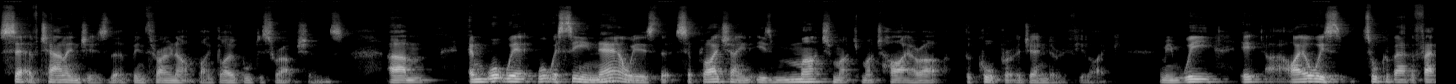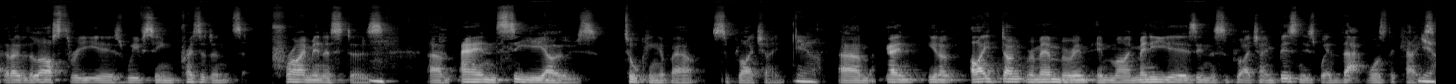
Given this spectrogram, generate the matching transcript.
set of challenges that have been thrown up by global disruptions. Um, and what we're what we're seeing now is that supply chain is much, much, much higher up the corporate agenda, if you like. I mean, we. It, I always talk about the fact that over the last three years, we've seen presidents, prime ministers, mm. um, and CEOs talking about supply chain. Yeah. Um, and, you know, I don't remember in, in my many years in the supply chain business where that was the case. Yeah.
